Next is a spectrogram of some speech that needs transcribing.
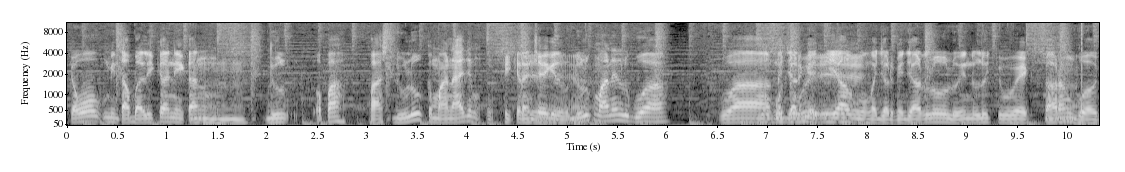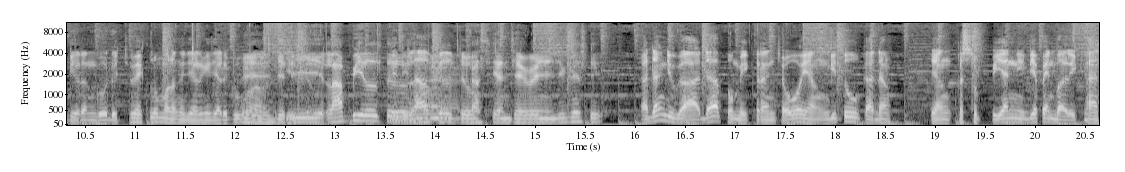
cowok minta balikan nih kan Hmm. dulu apa pas dulu ke mana aja pikiran Iya, cewek gitu iya. dulu ke mana lu gua gua Gua ngejar ngejar iya iya. gua ngejar ngejar lu lu ini lu cuek sekarang Hmm. gua giran gua udah cuek lu malah ngejar ngejar gua Iya, jadi gitu. labil tuh Jadi labil Nah, tuh. kasihan ceweknya juga sih kadang juga ada pemikiran cowok yang gitu kadang yang kesepian nih dia pengen balikan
